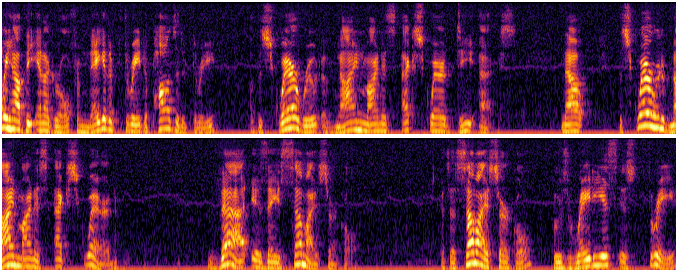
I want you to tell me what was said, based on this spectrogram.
we have the integral from negative 3 to positive 3 of the square root of 9 minus x squared dx. Now, the square root of 9 minus x squared, that is a semicircle. It's a semicircle whose radius is 3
